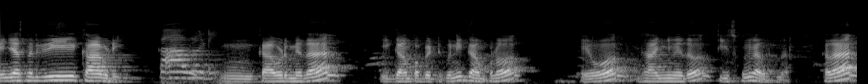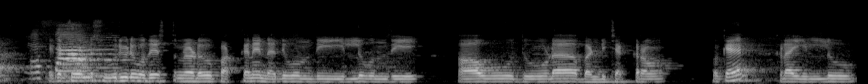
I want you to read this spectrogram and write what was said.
ఏం చేస్తున్నారు ఇది? కావిడి. కావిడి మీద ఈ గంప పెట్టుకుని గంపలో ఏవో ధాన్యం ఏదో తీసుకుని వెళ్తున్నారు. కదా? ఇక్కడ చూడండి సూర్యుడు ఉదయిస్తున్నాడు. పక్కనే నది ఉంది ఇల్లు ఉంది. ఆవు దూడ బండి చక్రం. ఓకే? ఇక్కడ ఇల్లు.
